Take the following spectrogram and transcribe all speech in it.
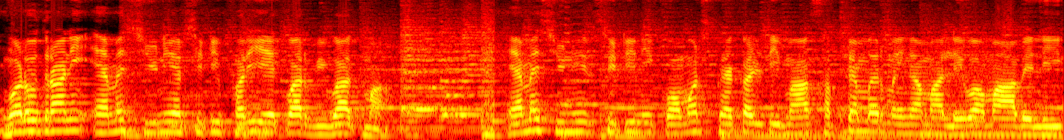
વડોદરાની એમએસ યુનિવર્સિટી ફરી એકવાર વિવાદમાં. એમએસ યુનિવર્સિટીની કોમર્સ ફેકલ્ટીમાં સપ્ટેમ્બર મહિનામાં લેવામાં આવેલી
